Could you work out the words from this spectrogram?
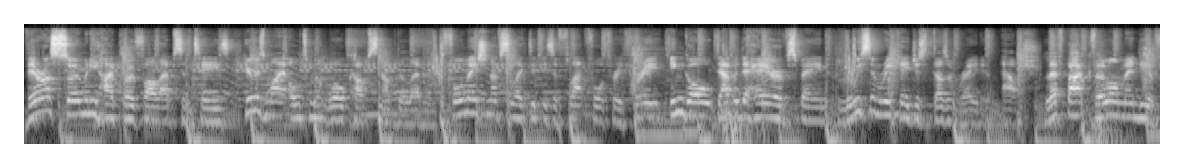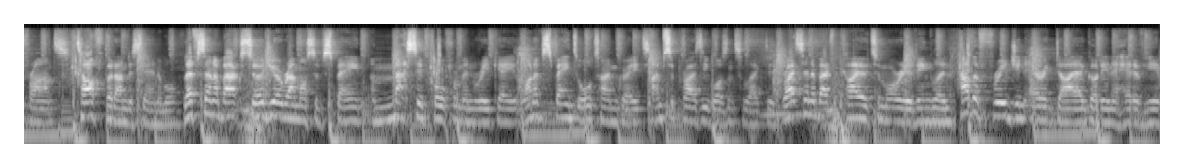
There are so many high profile absentees. Here is my ultimate World Cup snubbed 11. The formation I've selected is a flat 4-3-3. In goal, David De Gea of Spain. Luis Enrique just doesn't rate him. Ouch. Left back, Ferland Mendy of France. Tough but understandable. Left centre back, Sergio Ramos of Spain. A massive pull from Enrique, one of Spain's all-time greats. I'm surprised he wasn't selected. Right centre back, Fikayo Tomori of England. How the fridge and Eric Dier got in ahead of him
